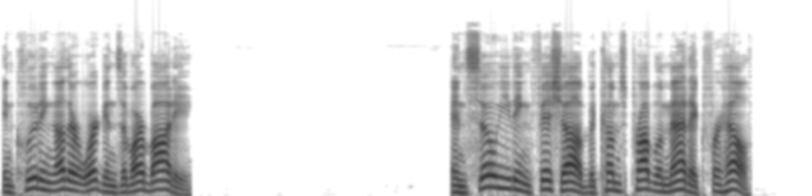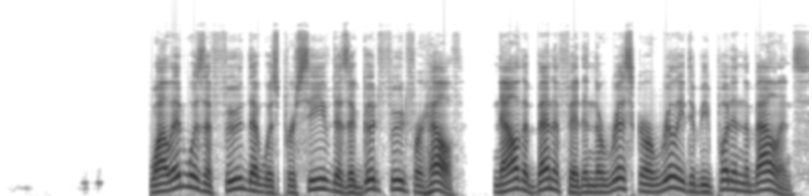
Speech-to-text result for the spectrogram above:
including other organs of our body. And so eating fish up becomes problematic for health. While it was a food that was perceived as a good food for health, now the benefit and the risk are really to be put in the balance.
